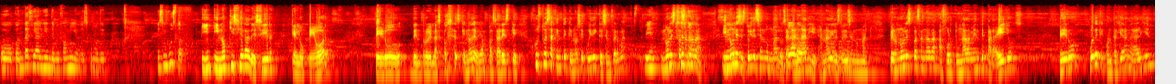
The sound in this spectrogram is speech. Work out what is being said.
o contagie a alguien de mi familia. Es como de... Es injusto. Y, y no quisiera decir que lo peor, pero dentro de las cosas que no deberían pasar es que justo esa gente que no se cuida y que se enferma, bien. no les pasa nada. Y no les estoy deseando un mal, o sea, Claro. a nadie, a nadie No, le estoy deseando un mal. Pero no les pasa nada, afortunadamente para ellos. Pero puede que contagiaran a alguien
